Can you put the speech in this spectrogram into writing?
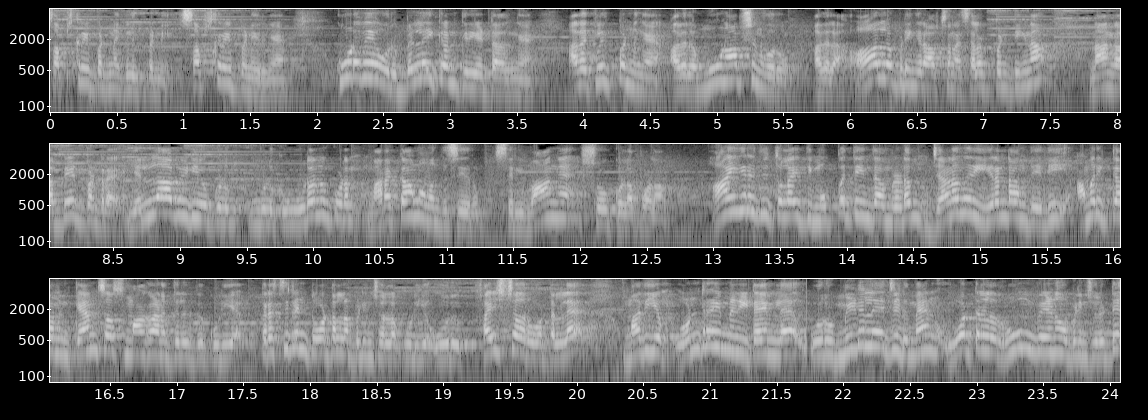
சப்ஸ்கிரைப் பட்டனை கிளிக் பண்ணி சப்ஸ்கிரைப் பண்ணிருங்க. கூடவே ஒரு பெல் ஐக்கான் கிரியேட் ஆகுங்க. அதை கிளிக் பண்ணுங்கள் அதில் மூணு ஆப்ஷன் வரும். அதில் ஆல் அப்படிங்கிற ஆப்ஷனை செலக்ட் பண்ணிட்டீங்கன்னா நாங்கள் அப்டேட் பண்ணுற எல்லா வீடியோக்களும் உங்களுக்கு உடனுக்குடன் மறக்காமல் வந்து சேரும். சரி வாங்க ஷோக்குள்ளே போகலாம் ஆயிரத்தி தொள்ளாயிரத்தி முப்பத்தி ஐந்தாம் வருடம் ஜனவரி இரண்டாம் தேதி அமெரிக்காவின் கேன்சாஸ் மாகாணத்தில் இருக்கக்கூடிய பிரசிடென்ட் ஹோட்டல் அப்படின்னு சொல்லக்கூடிய ஒரு ஃபைவ் ஸ்டார் ஹோட்டலில் மதியம் ஒன்றரை மணி டைமில் ஒரு மிடில் ஏஜ்டு மேன் ஹோட்டலில் ரூம் வேணும் அப்படின்னு சொல்லிட்டு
